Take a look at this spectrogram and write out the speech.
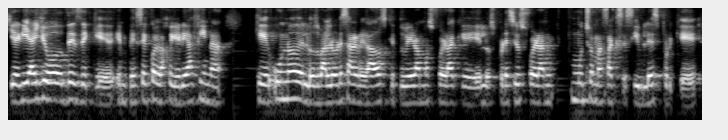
quería yo desde que empecé con la joyería fina que uno de los valores agregados que tuviéramos fuera que los precios fueran mucho más accesibles, porque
